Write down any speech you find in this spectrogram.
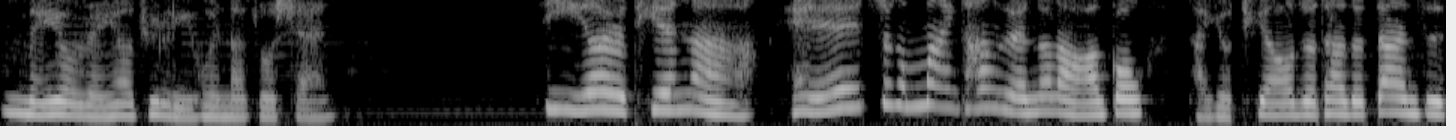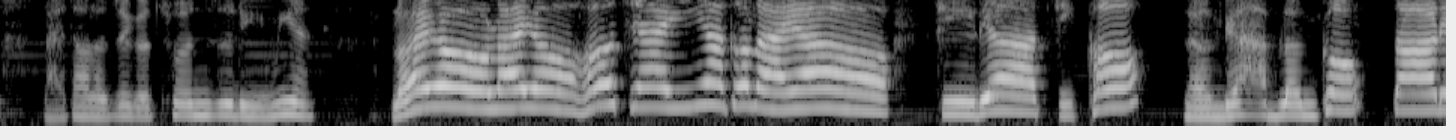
没有人要去理会那座山。第二天呐，嘿，这个卖汤圆的老阿公，他又挑着他的担子来到了这个村子里面。来哟，来哟，好食营养过来哟！一粒一颗，两粒两颗，三粒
